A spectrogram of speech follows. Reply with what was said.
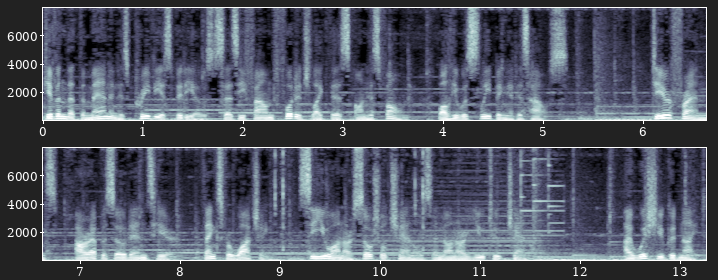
given that the man in his previous videos says he found footage like this on his phone, while he was sleeping at his house. Dear friends, our episode ends here, thanks for watching, see you on our social channels and on our YouTube channel. I wish you good night.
